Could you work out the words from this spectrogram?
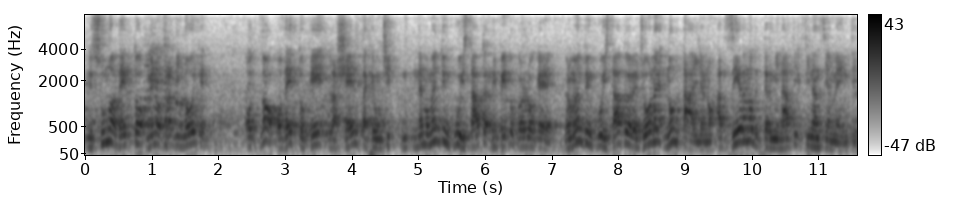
nessuno ha detto, meno tra di noi, che... Ho, no, ho detto che la scelta che un. Nel momento in cui Stato, ripeto quello che è, nel momento in cui Stato e Regione non tagliano, azzerano determinati finanziamenti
